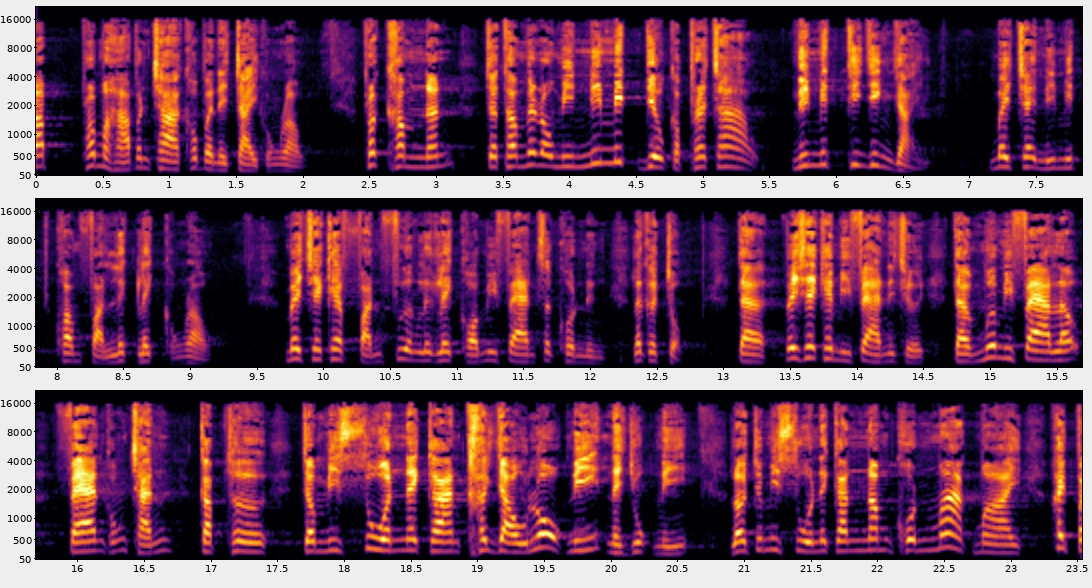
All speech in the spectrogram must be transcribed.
รับพระมหาบัญชาเข้าไปในใจของเรา พระคำนั้นจะทำให้เรามีนิมิตเดียวกับพระเจ้า นิมิตที่ยิ่งใหญ่ ไม่ใช่นิมิตความฝันเล็ก ๆ ของเรา ไม่ใช่แค่ฝันเฟื่องเล็ก ๆ ขอมีแฟนสักคนหนึ่งแล้วก็จบ แต่ไม่ใช่แค่มีแฟนเฉยแต่เมื่อมีแฟนแล้วแฟนของฉันกับเธอจะมีส่วนในการเขย่าโลกนี้ในยุคนี้ เราจะมีส่วนในการนำคนมากมายให้ไป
